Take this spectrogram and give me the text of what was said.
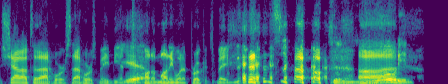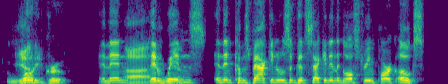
shout out to that horse. That horse made me a Yeah. ton of money when it broke its maiden. so, It's a uh, loaded, yeah. loaded group. And then Uh, then yeah. wins and then comes back and it was a good second in the Gulfstream Park Oaks.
